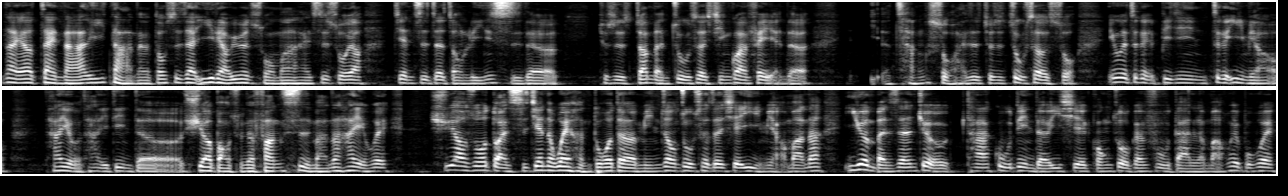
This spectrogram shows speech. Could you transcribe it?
那要在哪里打呢？都是在医疗院所吗？还是说要建置这种临时的，就是专门注射新冠肺炎的场所，还是就是注射所？因为这个毕竟这个疫苗它有它一定的需要保存的方式嘛，那它也会。需要说短时间的为很多的民众注射这些疫苗嘛？那医院本身就有它固定的一些工作跟负担了嘛？会不会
